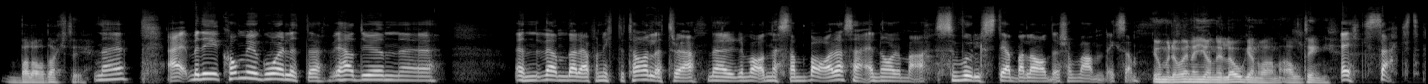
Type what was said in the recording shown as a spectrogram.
balladaktig. Nej. Nej, men det kommer ju gå lite. Vi hade ju en, eh, en vända där på 90-talet tror jag. När det var nästan bara så här enorma svulstiga ballader som vann liksom. Jo, men det var ju när Johnny Logan vann allting. Exakt.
